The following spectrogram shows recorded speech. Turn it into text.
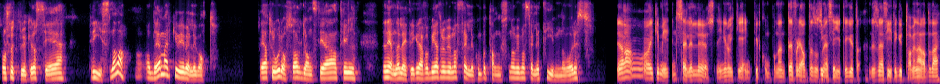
som sluttbruker å se prisene, da. Og det merker vi veldig godt. Så jeg tror også at glanstida til den jevne elektriker er forbi. Jeg tror vi må selge kompetansen og vi må selge timene våre. Ja, og ikke minst selge løsninger og ikke enkeltkomponenter. fordi at sånn som jeg sier til gutta, det som jeg sier til gutta mine er at det, der,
